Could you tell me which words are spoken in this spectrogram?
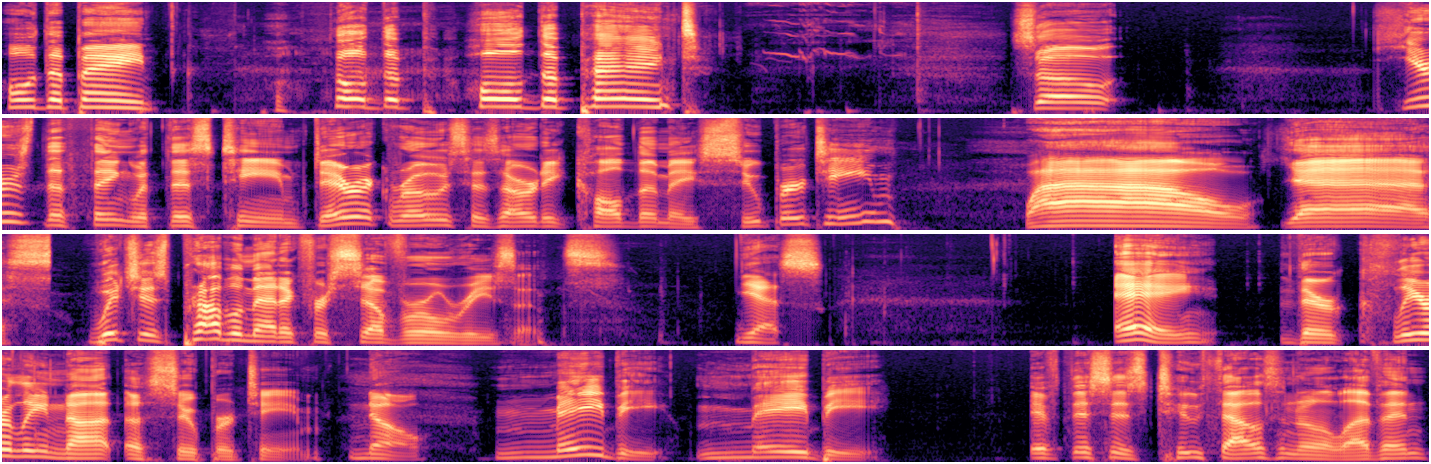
Hold the paint. hold the hold the paint. So here's the thing with this team. Derrick Rose has already called them a super team. Wow. Yes. Which is problematic for several reasons. Yes. A, they're clearly not a super team. No. Maybe, maybe if this is 2011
